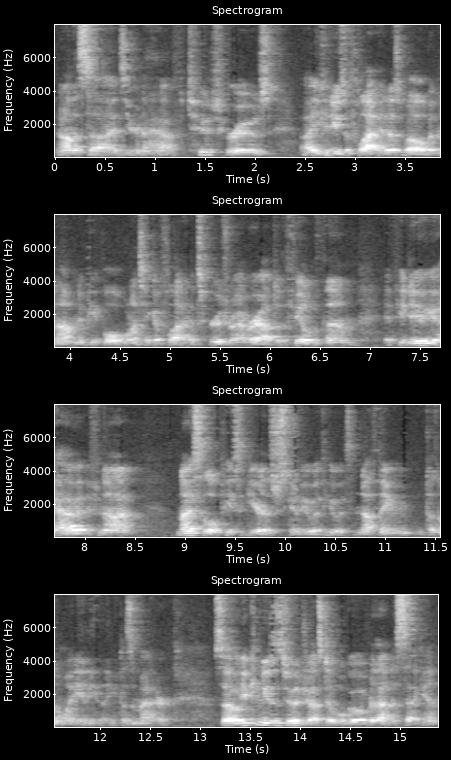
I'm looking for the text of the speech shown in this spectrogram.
and on the sides you're going to have two screws uh, you could use a flathead as well, but not many people want to take a flathead screwdriver out to the field with them. If you do, you have it. If not, nice little piece of gear that's just going to be with you. It's nothing, doesn't weigh anything, it doesn't matter. So you can use this to adjust it. We'll go over that in a second.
